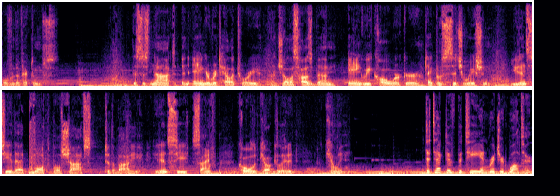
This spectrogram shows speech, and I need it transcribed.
over the victims. This is not an anger retaliatory, a jealous husband, angry coworker type of situation. You didn't see that multiple shots to the body. You didn't see sign of cold and calculated killing. Detective Petit and Richard Walter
